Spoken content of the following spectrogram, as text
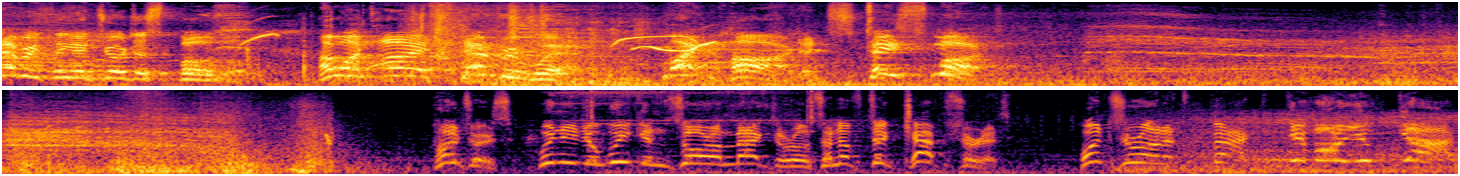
everything at your disposal. I want eyes everywhere. Fight hard and stay smart. Hunters, we need to weaken Zora Magdaros enough to capture it. Once you're on its back, give all you've got.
